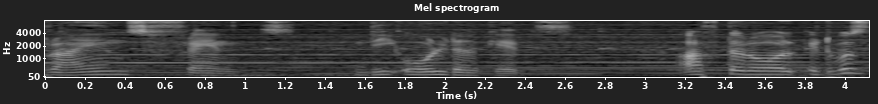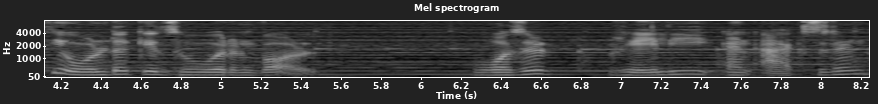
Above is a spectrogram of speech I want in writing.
Brian's friends, the older kids. After all, it was the older kids who were involved. Was it really an accident?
